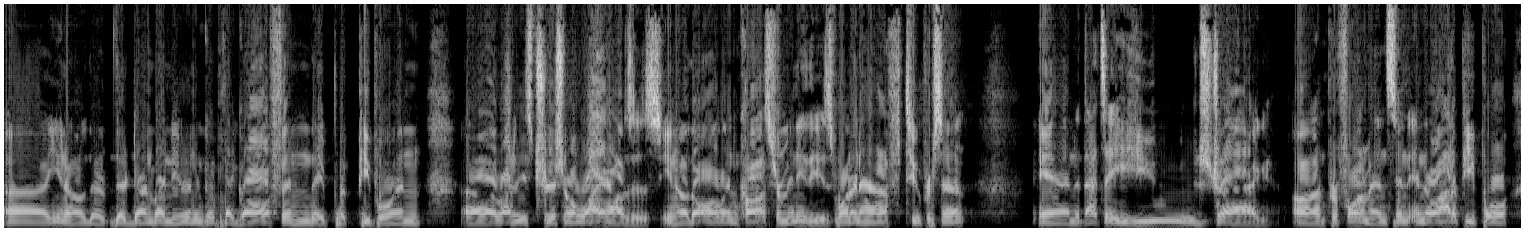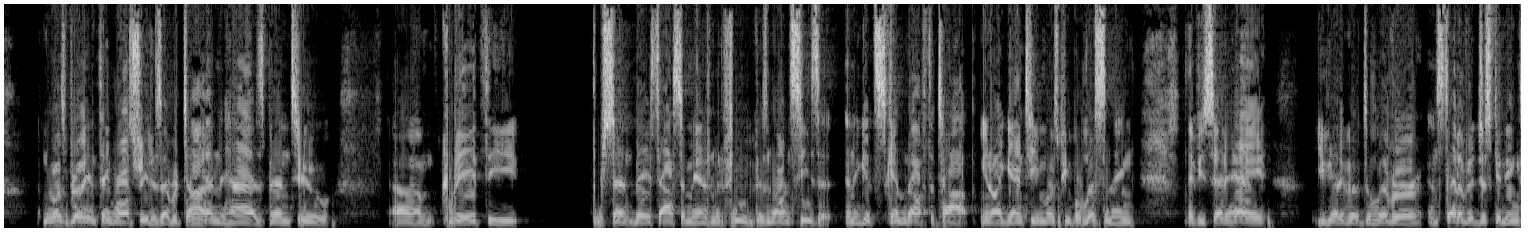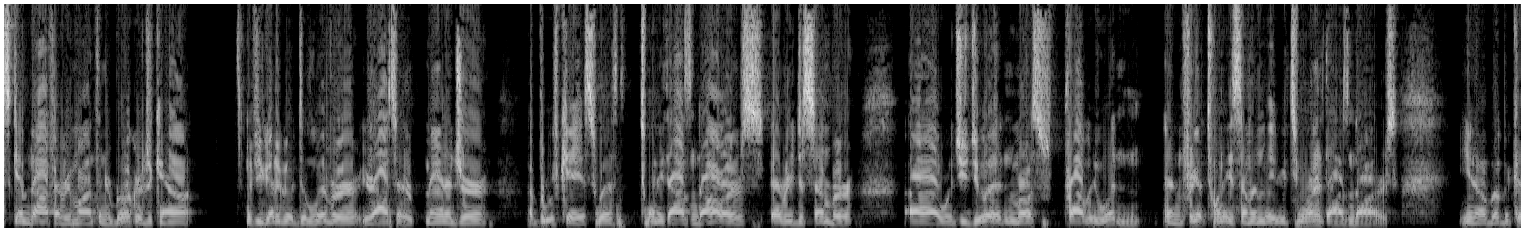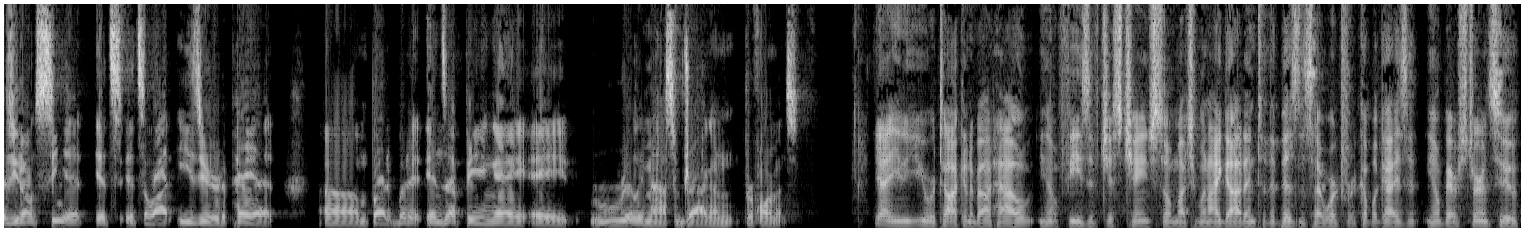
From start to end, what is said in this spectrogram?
Uh, you know, they're they're done by noon and go play golf, and they put people in uh, a lot of these traditional wirehouses. You know, the all-in cost for many of these one and a half, two percent, and that's a huge drag on performance. And and a lot of people, the most brilliant thing Wall Street has ever done has been to um, create the percent based asset management fee because no one sees it and it gets skimmed off the top. You know, I guarantee most people listening, if you said, hey, you got to go deliver, instead of it just getting skimmed off every month in your brokerage account, if you got to go deliver your asset manager a briefcase with $20,000 every December, uh, would you do it? And most probably wouldn't. And forget 20, someone maybe $200,000, you know, but because you don't see it, it's, it's a lot easier to pay it. Um, but but it ends up being a a really massive drag on performance. Yeah, you, you were talking about how you know fees have just changed so much. When I got into the business, I worked for a couple of guys at you know Bear Stearns who you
